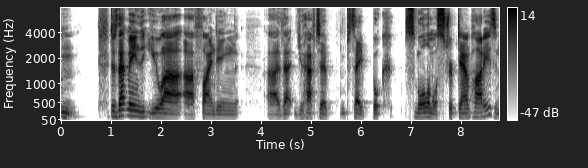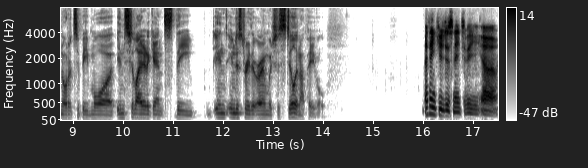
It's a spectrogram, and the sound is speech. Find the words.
Mm. Does that mean that you are uh, finding uh, that you have to say book smaller, more stripped down parties in order to be more insulated against the in- industry that we're in, which is still in upheaval? I think you just need to be, uh,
